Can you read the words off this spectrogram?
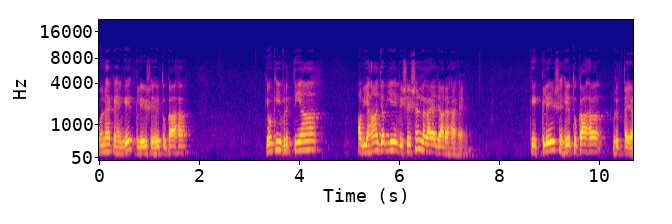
उन्हें कहेंगे क्लेश हेतुका। क्योंकि वृत्तियाँ अब यहाँ जब ये विशेषण लगाया जा रहा है कि क्लेश हेतु का वृत्तय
